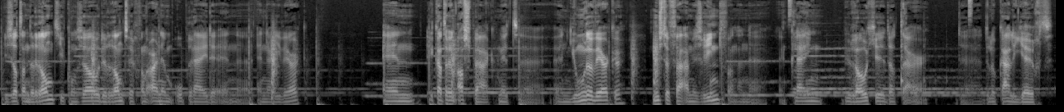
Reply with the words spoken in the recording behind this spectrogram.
Je zat aan de rand, je kon zo de randweg van Arnhem oprijden en, uh, en naar je werk. En ik had er een afspraak met een jongerenwerker, Mustafa Amesrin, van een, een klein bureautje dat daar de, de lokale jeugd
